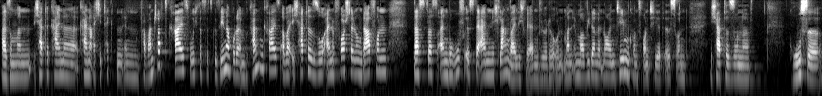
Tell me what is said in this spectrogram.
Also man, ich hatte keine, keine Architekten im Verwandtschaftskreis, wo ich das jetzt gesehen habe, oder im Bekanntenkreis, aber ich hatte so eine Vorstellung davon, dass das ein Beruf ist, der einem nicht langweilig werden würde und man immer wieder mit neuen Themen konfrontiert ist. Und ich hatte so eine große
